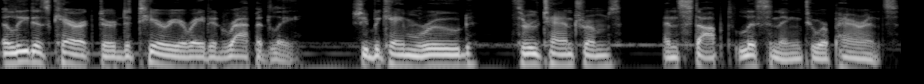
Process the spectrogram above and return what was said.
Elita's character deteriorated rapidly. She became rude, threw tantrums, and stopped listening to her parents.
